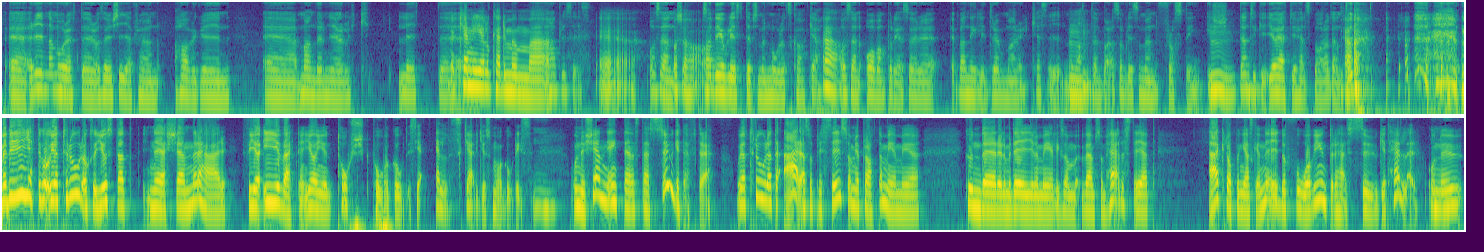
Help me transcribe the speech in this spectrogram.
eh, rivna morötter och så är det chiafrön, havregryn, eh, mandelmjölk, lite... Kanel och kardemumma. Ja, precis. Eh, Och sen, och så har så det blir typ som en morotskaka. Ja. Och sen ovanpå det så är det vaniljdrömmar, kasin med Mm. vatten bara som blir som en frosting-ish. Mm. Den tycker, jag äter ju helst bara den. Ja. Typ. Men det är jättegott och jag tror också just att när jag känner det här, för jag är ju verkligen, jag är ju en torsk på godis, jag älskar ju smågodis. Mm. Och nu känner jag inte ens det här suget efter det. Och jag tror att det är, alltså precis som jag pratar med, med kunder eller med dig eller med liksom vem som helst, är att är kroppen ganska nöjd, då får vi ju inte det här suget heller. Och nu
